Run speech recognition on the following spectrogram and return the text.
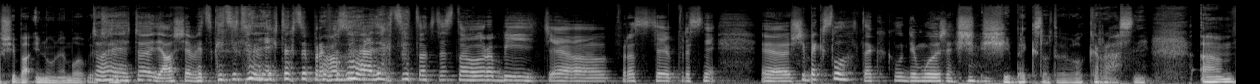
Shiba Inu. Nebo to, je, to je ďalšia vec. Keď si to niekto chce provozovať a chce, to, chce z toho urobiť uh, proste presne uh, Shibexl, tak kľudne môže. Shibexl, to by bylo krásný. Um,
